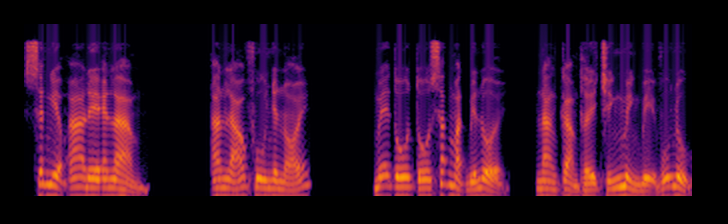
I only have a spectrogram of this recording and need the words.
Xét nghiệm ADN làm. An lão phu nhân nói. Mẹ Tố Tố sắc mặt biến đổi, nàng cảm thấy chính mình bị vũ nhục.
